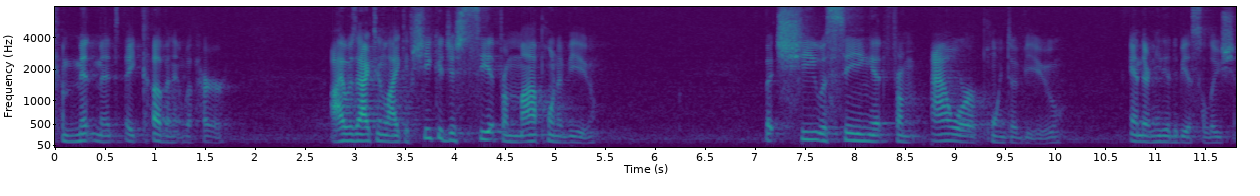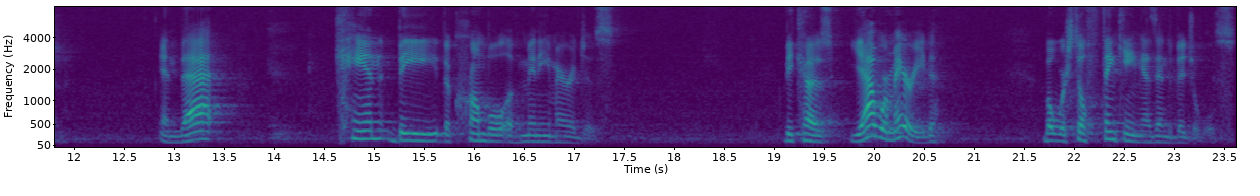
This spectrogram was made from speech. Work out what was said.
commitment, a covenant with her. I was acting like if she could just see it from my point of view, but she was seeing it from our point of view, and there needed to be a solution. And that can be the crumble of many marriages. Because, yeah, we're married, but we're still thinking as individuals.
